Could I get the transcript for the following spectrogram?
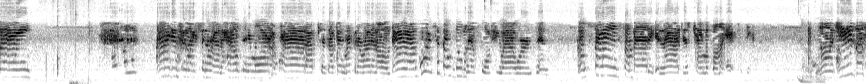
say, I didn't feel like sitting around the house anymore. I'm tired I've, since I've been ripping and running all day. I'm going to go do this for a few hours and go save somebody, and now I just came up on an accident. Oh. Lord Jesus,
